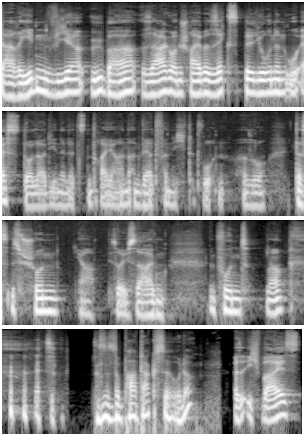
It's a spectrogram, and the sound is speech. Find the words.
Da reden wir über sage und schreibe sechs Billionen US-Dollar, die in den letzten drei Jahren an Wert vernichtet wurden. Also das ist schon, ja, wie soll ich sagen, ein Pfund. Ne? also, das sind so ein paar Dachse, oder? Also ich weiß,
